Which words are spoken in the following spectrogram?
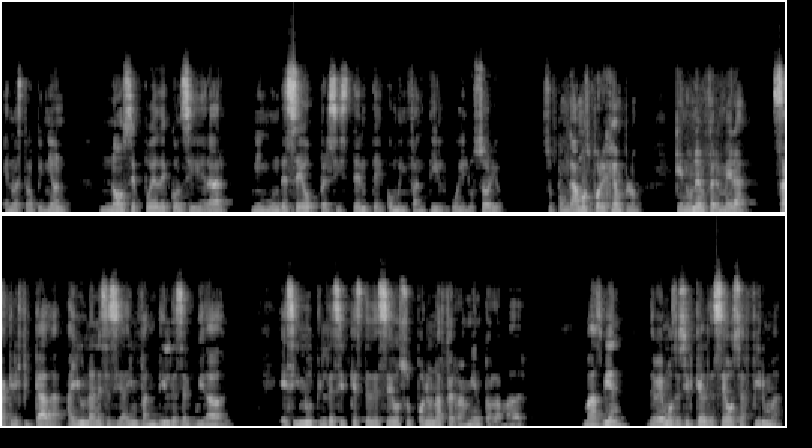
En nuestra opinión, no se puede considerar ningún deseo persistente como infantil o ilusorio. Supongamos, por ejemplo, que en una enfermera sacrificada hay una necesidad infantil de ser cuidada. Es inútil decir que este deseo supone un aferramiento a la madre. Más bien, debemos decir que el deseo se afirma,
